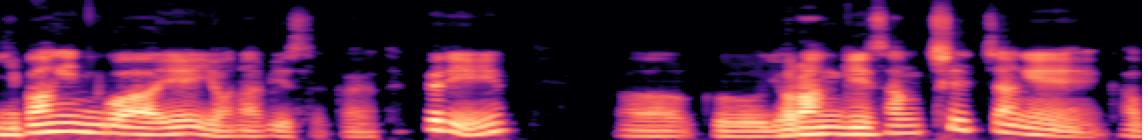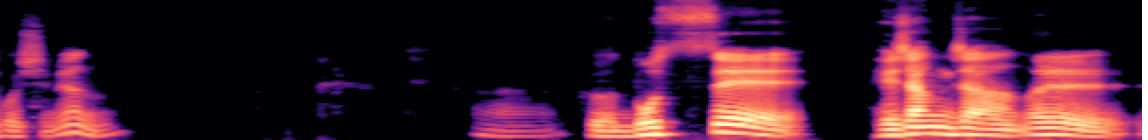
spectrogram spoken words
이방인과의 연합이 있을까요? 특별히 어, 그 열왕기상 7장에 가보시면 어, 그 노세 대장장을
